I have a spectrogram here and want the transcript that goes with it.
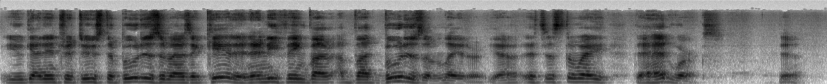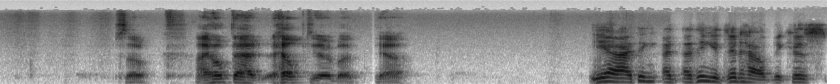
you get introduced to Buddhism as a kid and anything but, but Buddhism later. Yeah, it's just the way the head works. Yeah. So I hope that helped you, but yeah. Yeah, I think I, I think it did help because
